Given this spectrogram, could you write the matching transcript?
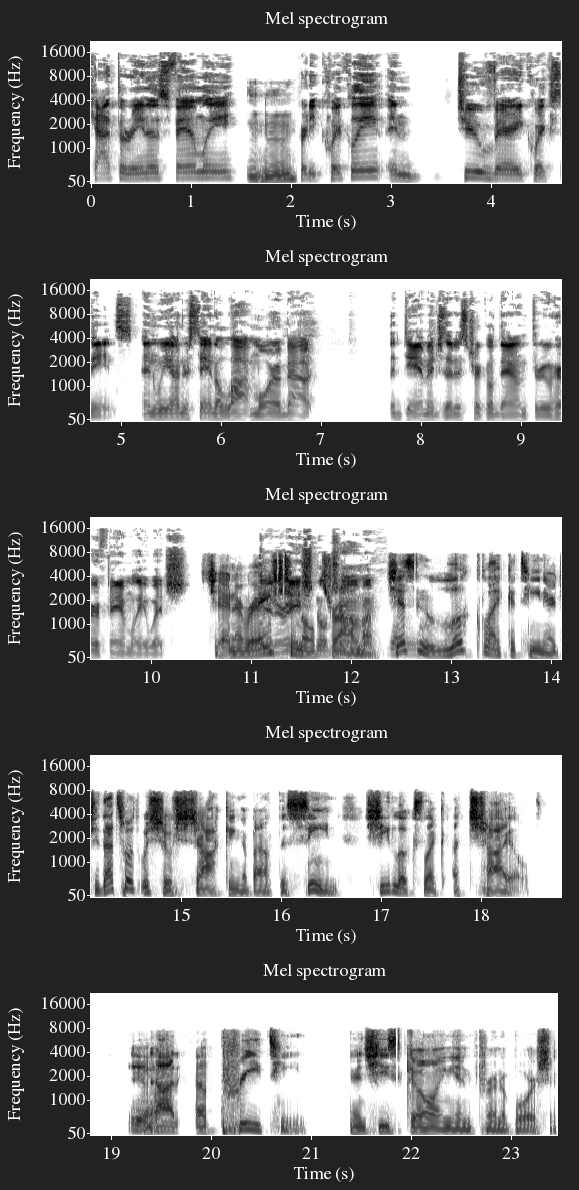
Katharina's family Mm-hmm. pretty quickly in two very quick scenes, and we understand a lot more about the damage that has trickled down through her family, which Generational, Generational trauma. trauma. She doesn't look like a teenager. That's what was so shocking about this scene. She looks like a child, Yeah. not a preteen. And she's going in for an abortion.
